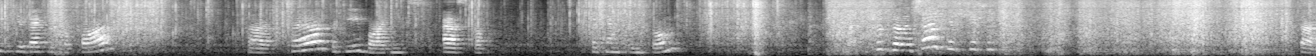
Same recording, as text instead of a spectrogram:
Їх є декілька пар. Так, це такий батнікс. Еска. З таким принтом. Тут залишається ще щось. Так.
